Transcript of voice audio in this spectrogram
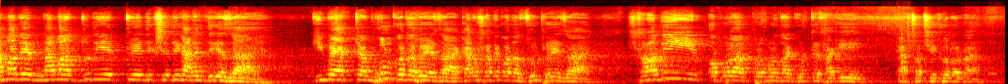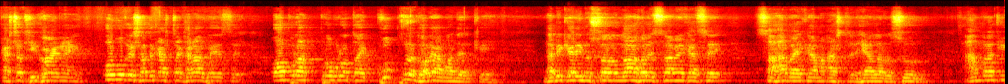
আমাদের নামাজ যদি একটু এদিক সেদিক আরেক দিকে যায় কিংবা একটা ভুল কথা হয়ে যায় কারোর সাথে কথা ঝুট হয়ে যায় সারাদিন অপরাধ প্রবণতা ঘুরতে থাকি কাজটা ঠিক হলো না। কাজটা ঠিক হয় নাই। অমুকের সাথে কাজটা খারাপ হয়েছে। অপরাধ প্রবণতায় খুব করে ধরে আমাদেরকে। নবী করিম সাল্লাহ ইসলামের কাছে সাহাবাই কাম আসতেন হে আল্লাহ রসুল, আমরা কি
